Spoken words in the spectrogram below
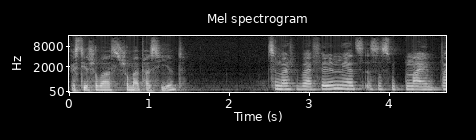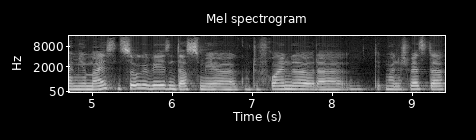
Ist dir schon was schon mal passiert? Zum Beispiel bei Filmen jetzt ist es bei mir meistens so gewesen, dass mir gute Freunde oder meine Schwester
